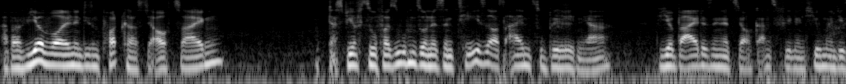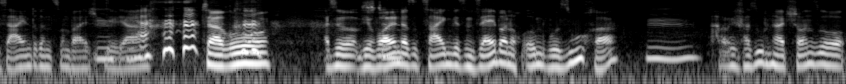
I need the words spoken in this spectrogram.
Aber wir wollen in diesem Podcast ja auch zeigen, dass wir so versuchen, so eine Synthese aus allem zu bilden, ja. Wir beide sind jetzt ja auch ganz viel in Human Design drin zum Beispiel, Mhm, ja. ja. Tarot. Also wir Stimmt. wollen da so zeigen, wir sind selber noch irgendwo Sucher, Mhm. aber wir versuchen halt schon so,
